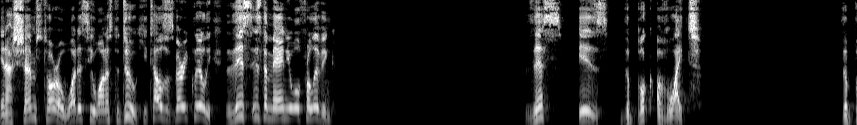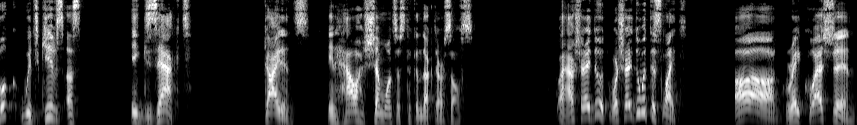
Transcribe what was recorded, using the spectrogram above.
in Hashem's Torah, what does He want us to do? He tells us very clearly, this is the manual for living. This is the book of light. The book which gives us exact guidance in how Hashem wants us to conduct ourselves. Well, how should I do it? What should I do with this light? Ah, great question.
